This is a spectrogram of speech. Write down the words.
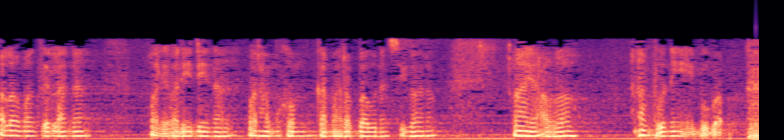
Allahumma gfir lana Wali walidina Warhamkum kama rabbawna sigara ya Allah Ampuni ibu bapak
